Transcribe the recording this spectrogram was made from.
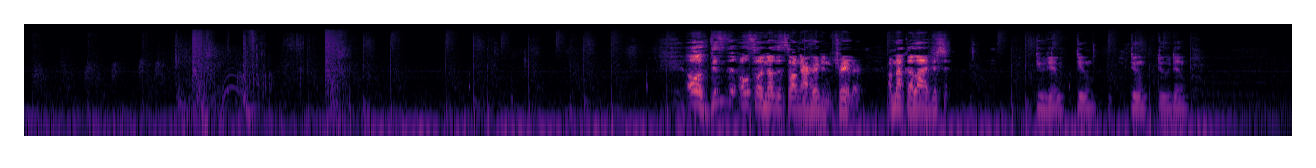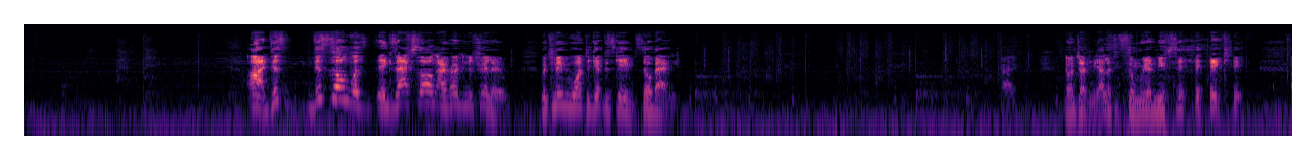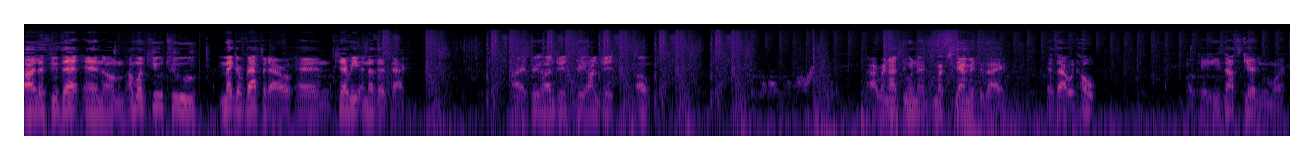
Oh, this is also another song I heard in the trailer. I'm not gonna lie, just do doom doom doom doom doom. Ah, this this song was the exact song I heard in the trailer, which made me want to get this game so badly. Alright. Don't judge me, I listen to some weird music. Alright, let's do that. And um I want you to Mega Rapid Arrow and Terry another attack. Alright, 300, 300. Oh. Alright, we're not doing as much damage as I as I would hope. Okay, he's not scared anymore.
